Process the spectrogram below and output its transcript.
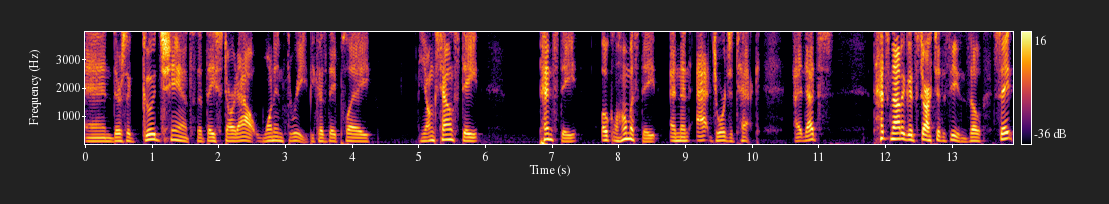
And there's a good chance that they start out one and three because they play Youngstown State, Penn State, Oklahoma State, and then at Georgia Tech. Uh, that's that's not a good start to the season. So say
